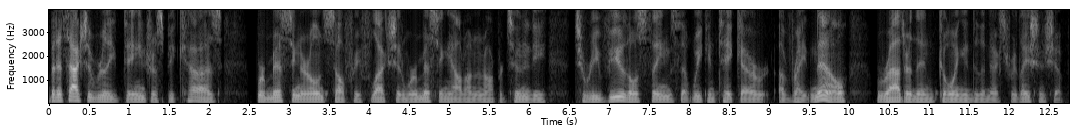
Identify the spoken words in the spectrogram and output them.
But it's actually really dangerous because we're missing our own self reflection. We're missing out on an opportunity to review those things that we can take care of right now rather than going into the next relationship.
